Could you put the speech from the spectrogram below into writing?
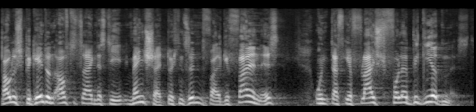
Paulus beginnt um aufzuzeigen, dass die Menschheit durch den Sündenfall gefallen ist und dass ihr Fleisch voller Begierden ist.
